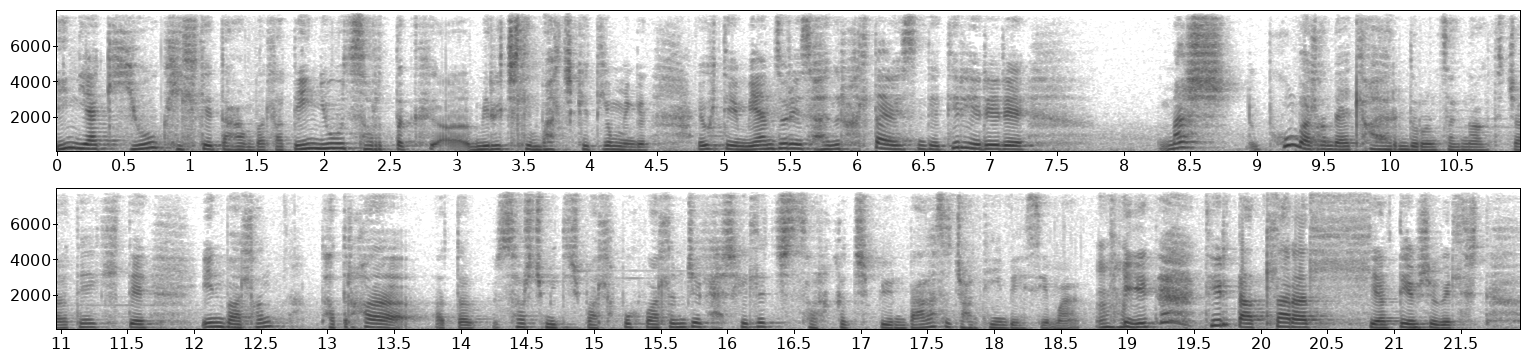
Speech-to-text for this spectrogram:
энэ яг юуг хэлэх гээд байгаа юм бол одоо энэ юу сурдаг мэрэгжил юм болч гэдэг юм ингээд аюу тийм янз бүрийн сонирхолтой байсан те тэр хэрээрээ маш хүн болгонд адилхан 24 цаг ногдож байгаа тий. Гэхдээ энэ болгонд тодорхой одоо сурч мэдж болох бүх боломжийг ашиглаж сурах гэж би энэ багасаа жоон тийм байсан юм аа. Тэгээд тэр дадлаараа л явд юм шиг л шүү дээ.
